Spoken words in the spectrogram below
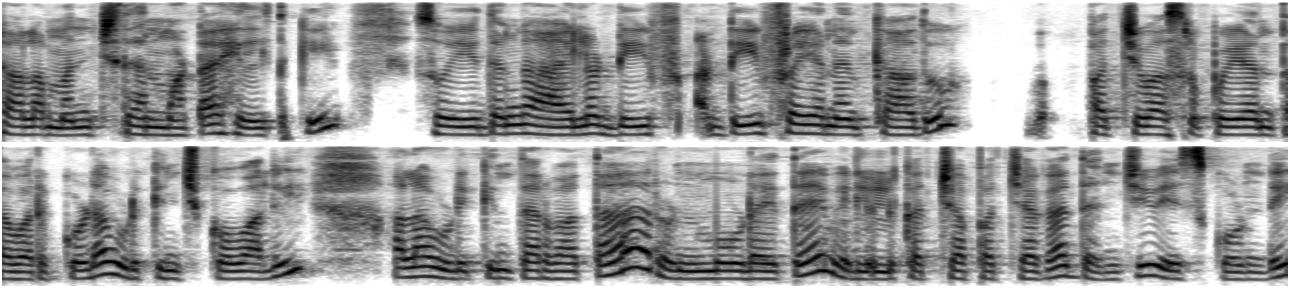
చాలా మంచిది అనమాట హెల్త్కి. సో ఈ విధంగా ఆయిల్లో డీప్ డీప్ ఫ్రై అనేది కాదు. పచ్చివాసన పోయేంత వరకు కూడా ఉడికించుకోవాలి. అలా ఉడికిన తర్వాత రెండు మూడు అయితే వెల్లుల్లి కచ్చా పచ్చగా దంచి వేసుకోండి.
